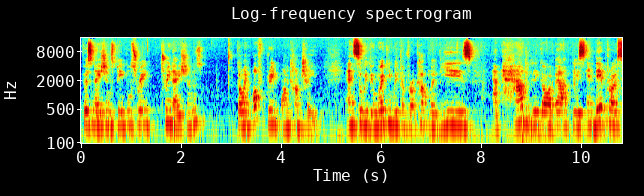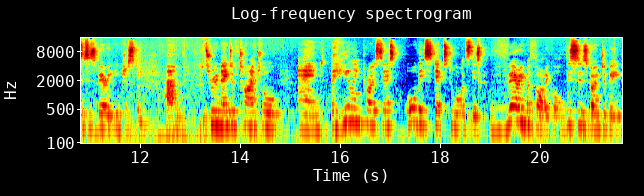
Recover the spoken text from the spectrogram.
First Nations people, three, three nations, going off grid on country. And so we've been working with them for a couple of years. Um, how did they go about this? And their process is very interesting. Um, through native title and the healing process, all these steps towards this, very methodical. This is going to be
